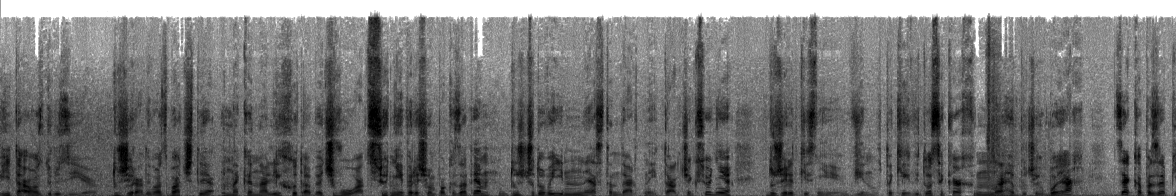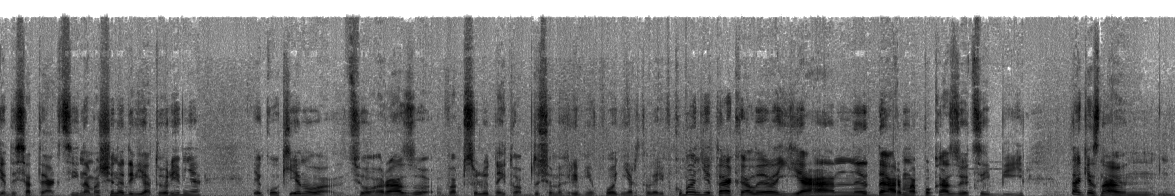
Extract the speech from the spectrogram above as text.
Вітаю вас, друзі! Дуже радий вас бачити на каналі Хотабич Вот. Сьогодні я вирішив вам показати дуже чудовий нестандартний танчик. Сьогодні дуже рідкісний він в таких відосиках на гибучих боях. Це КПЗ 50 акційна машина 9 рівня, яку кинуло цього разу в абсолютний топ до 7 рівнів по одній артилерії в команді. Так, але я не дарма показую цей бій. Так, я знаю,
